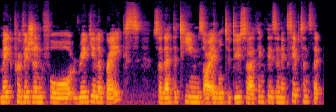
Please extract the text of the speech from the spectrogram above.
make provision for regular breaks so that the teams are able to do so. I think there's an acceptance that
